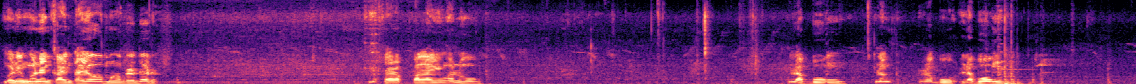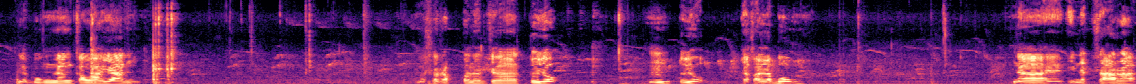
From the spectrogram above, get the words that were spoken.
Morning, morning. Kain tayo, mga brother. Masarap pala yung ano, labong ng rabo, labong labong ng kawayan. Masarap pala sa tuyo. Hmm, tuyo. Tsaka labong. Na inatsara.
